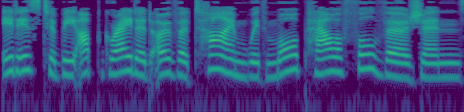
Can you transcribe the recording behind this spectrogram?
It is to be upgraded over time with more powerful versions.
